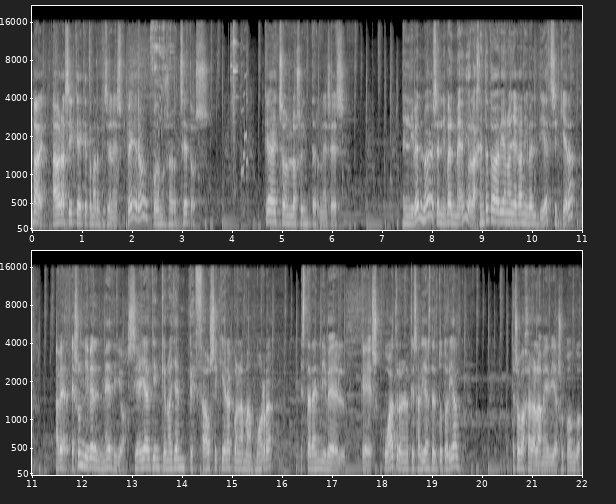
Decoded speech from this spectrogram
Vale, ahora sí que hay que tomar decisiones, pero podemos usar chetos. ¿Qué ha hecho en los interneses? El nivel 9 es el nivel medio, la gente todavía no ha llegado a nivel 10 siquiera. A ver, es un nivel medio. Si hay alguien que no haya empezado siquiera con la mazmorra, estará en nivel, que es 4 en el que salías del tutorial. Eso bajará la media, supongo.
